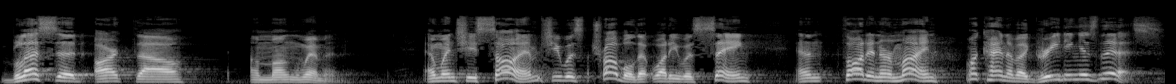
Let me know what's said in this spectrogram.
Blessed art thou among women. And when she saw him, she was troubled at what he was saying and thought in her mind, What kind of a greeting is this?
